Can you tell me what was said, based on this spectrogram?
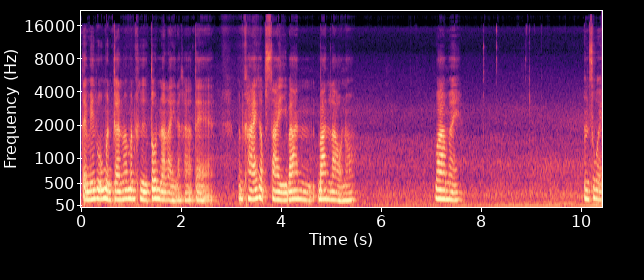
แต่ไม่รู้เหมือนกันว่ามันคือต้นอะไรนะคะ แต่มันคล้ายกับไทรบ้านบ้านเราเนาะว่าไหม มันสวย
